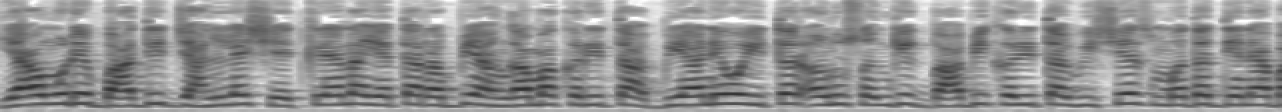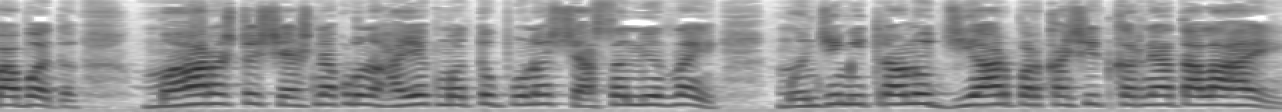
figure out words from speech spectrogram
यामुळे बाधित झालेल्या शेतकऱ्यांना येत्या रब्बी हंगामाकरिता बियाणे व इतर अनुषंगिक बाबीकरिता विशेष मदत देण्याबाबत महाराष्ट्र शासनाकडून हा एक महत्त्वपूर्ण शासन निर्णय म्हणजे मित्रांनो जी आर प्रकाशित करण्यात आला आहे.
